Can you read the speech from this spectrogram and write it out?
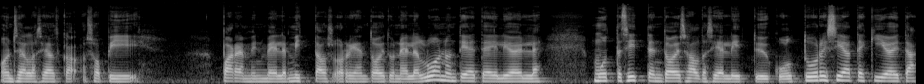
on sellaisia, jotka sopii paremmin meille mittausorientoituneille luonnontieteilijöille, mutta sitten toisaalta siihen liittyy kulttuurisia tekijöitä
